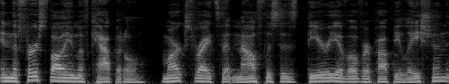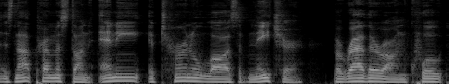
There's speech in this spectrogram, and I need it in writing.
In the first volume of Capital, Marx writes that Malthus's theory of overpopulation is not premised on any eternal laws of nature, but rather on, quote,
